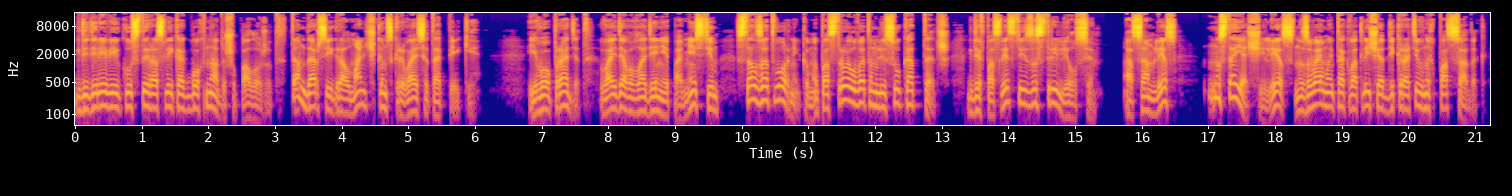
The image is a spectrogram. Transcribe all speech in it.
где деревья и кусты росли, как бог на душу положит. Там Дарси играл мальчиком, скрываясь от опеки. Его прадед, войдя во владение поместьем, стал затворником и построил в этом лесу коттедж, где впоследствии застрелился. А сам лес — настоящий лес, называемый так в отличие от декоративных посадок —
